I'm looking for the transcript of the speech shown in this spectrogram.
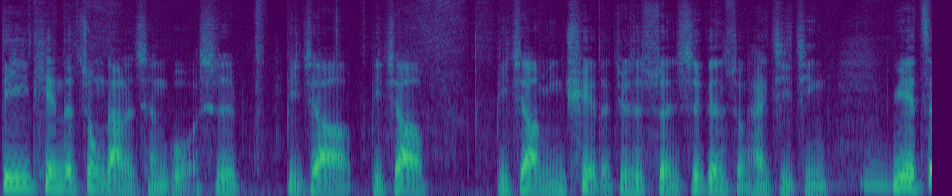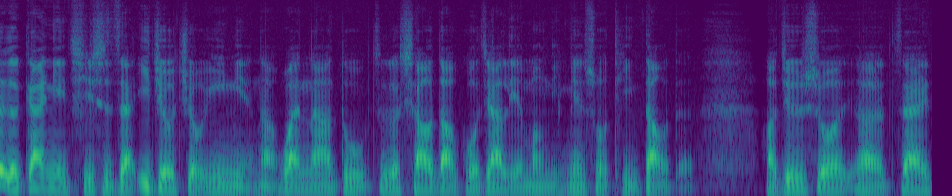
第一天的重大的成果是比较比较比较明确的，就是损失跟损害基金。因为这个概念其实在一九九一年啊，万纳度这个小岛国家联盟里面所提到的啊，就是说呃，在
